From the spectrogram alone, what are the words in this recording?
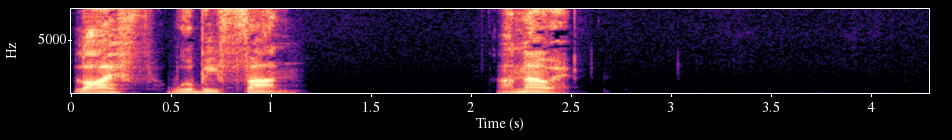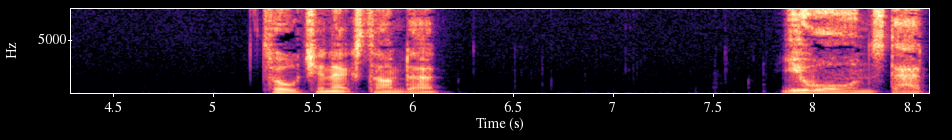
Life will be fun. I know it. Talk to you next time, Dad. You horns, Dad.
